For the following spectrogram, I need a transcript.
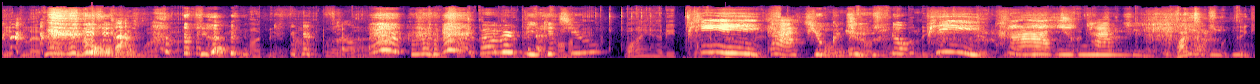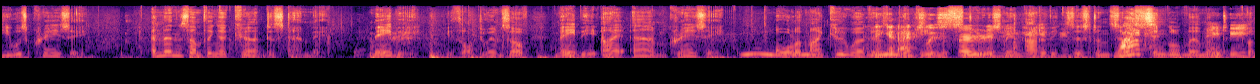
he had left the workhouse. He might be fired for that. And in such a competitive economy, why had he taken that risk? Or because he No, Pikachu. every word ah, he said. His boss would think he was crazy. And then something occurred to Stanley. Maybe, he thought to himself, maybe I am crazy. All of my co-workers think it actually mysteriously the out of game. existence in a single moment Maybe. for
